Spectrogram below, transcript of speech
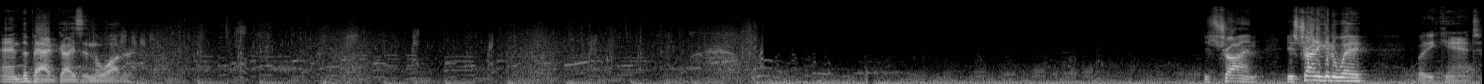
and the bad guys in the water. He's trying. He's trying to get away, but he can't.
